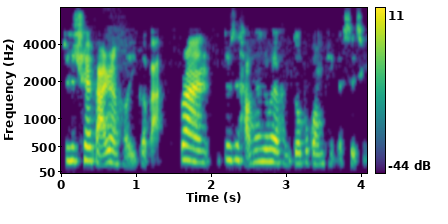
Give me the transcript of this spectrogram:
就是缺乏任何一个吧，不然就是好像就会有很多不公平的事情。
